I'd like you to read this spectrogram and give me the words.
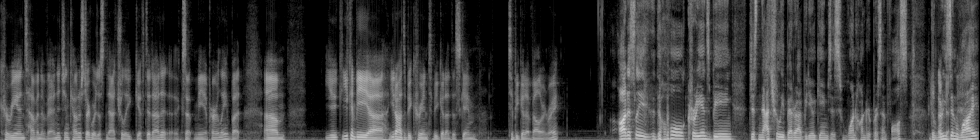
Koreans have an advantage in Counter Strike. We're just naturally gifted at it, except me apparently. But um, you you can be uh, you don't have to be Korean to be good at this game, to be good at Valorant, right? Honestly, the whole Koreans being just naturally better at video games is 100% false. The okay. reason why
